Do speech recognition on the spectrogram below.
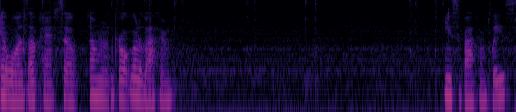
It was. Okay, so, um, girl, go to the bathroom. Use the bathroom, please.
